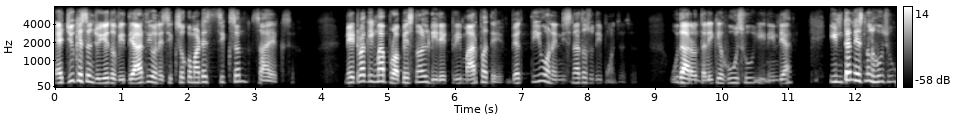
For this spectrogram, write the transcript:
એજ્યુકેશન જોઈએ તો વિદ્યાર્થીઓ અને શિક્ષકો માટે શિક્ષણ સહાયક છે. નેટવર્કિંગમાં પ્રોફેશનલ ડિરેક્ટરી મારફતે વ્યક્તિઓ અને નિષ્ણાતો સુધી પહોંચે છે. ઉદાહરણ તરીકે હું છું ઇન ઇન્ડિયા ઇન્ટરનેશનલ હું છું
